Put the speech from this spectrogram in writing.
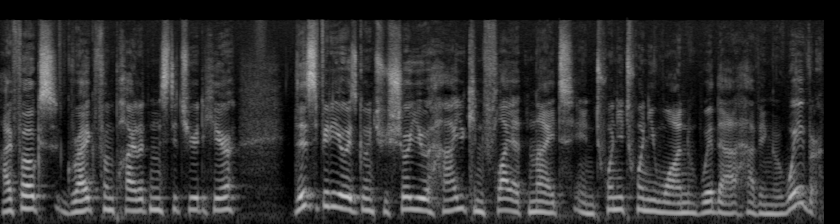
Hi folks, Greg from Pilot Institute here. This video is going to show you how you can fly at night in 2021 without having a waiver.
